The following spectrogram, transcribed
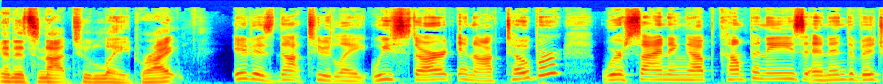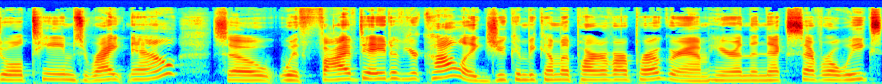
And it's not too late, right? It is not too late. We start in October. We're signing up companies and individual teams right now. So, with five to eight of your colleagues, you can become a part of our program here in the next several weeks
